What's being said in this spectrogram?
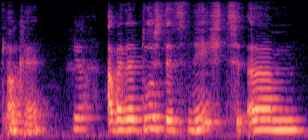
genau. Okay. Ja. Aber da tust du jetzt nicht, ähm,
